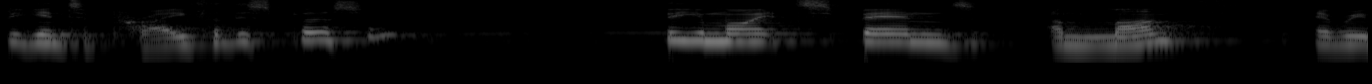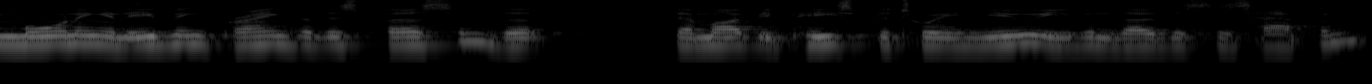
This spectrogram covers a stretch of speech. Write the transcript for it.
begin to pray for this person? That you might spend a month every morning and evening praying for this person, that there might be peace between you, even though this has happened?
